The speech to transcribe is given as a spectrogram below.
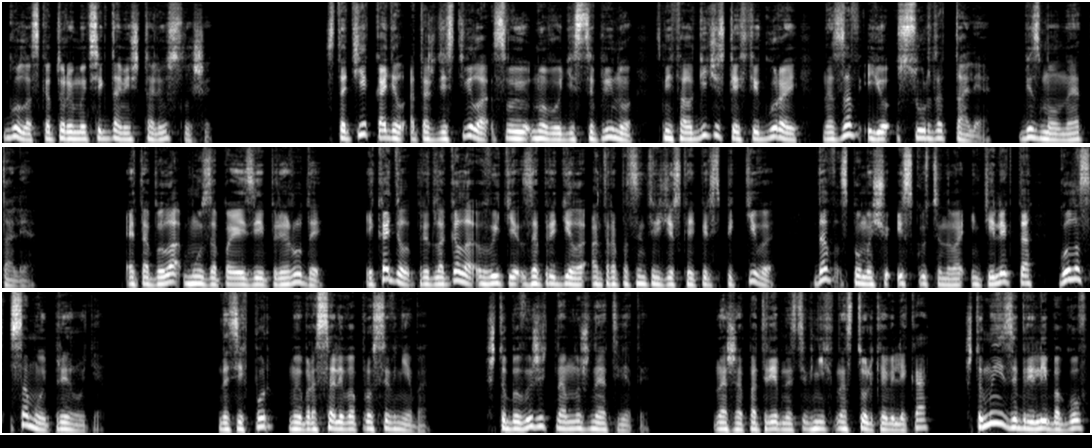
Голос, который мы всегда мечтали услышать. В статье Кадил отождествила свою новую дисциплину с мифологической фигурой, назвав ее Сурда Талия, безмолвная Талия. Это была муза поэзии природы, и Кадил предлагала выйти за пределы антропоцентрической перспективы, дав с помощью искусственного интеллекта голос самой природе. До сих пор мы бросали вопросы в небо. Чтобы выжить, нам нужны ответы. Наша потребность в них настолько велика, что мы изобрели богов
